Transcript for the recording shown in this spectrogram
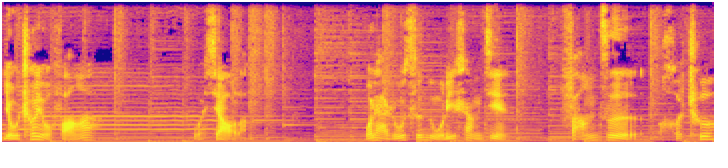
有车有房啊！我笑了。我俩如此努力上进，房子和车，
